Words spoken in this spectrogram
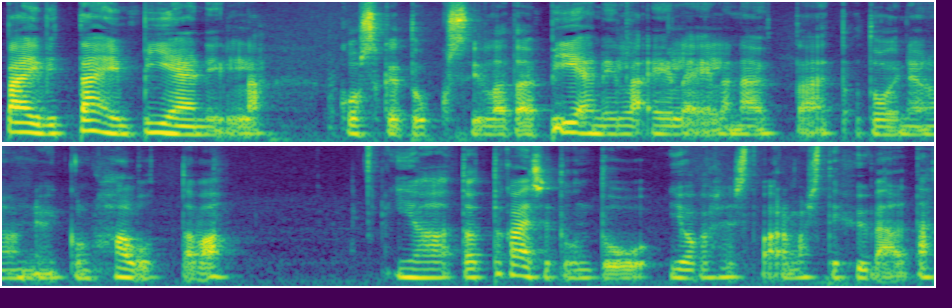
päivittäin pienillä kosketuksilla tai pienillä eleillä näyttää, että toinen on niin kuin haluttava. Ja totta kai se tuntuu jokaisesta varmasti hyvältä,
